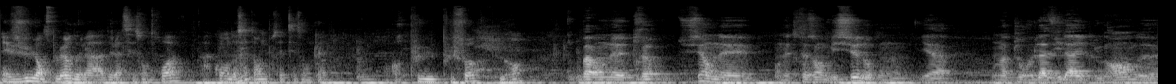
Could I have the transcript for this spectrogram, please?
Et vu l'ampleur de la, de la saison 3, à quoi on doit s'attendre pour cette saison 4 Encore plus, plus fort, plus grand? Bah, on est très, tu sais, on est, on est très ambitieux, donc on, y a, on a tout, la villa est plus grande, euh,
